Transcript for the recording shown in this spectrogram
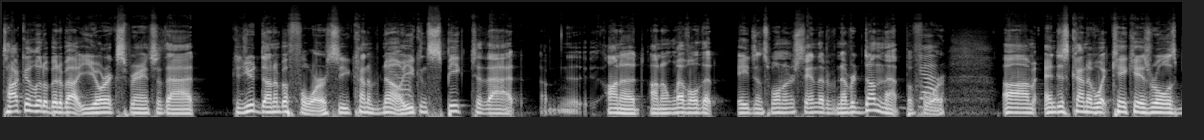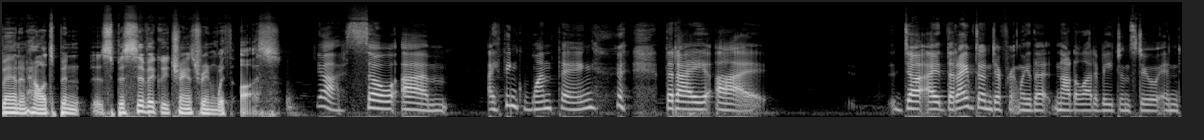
talk a little bit about your experience with that because you've done it before, so you kind of know. Yeah. You can speak to that um, on a on a level that agents won't understand that have never done that before. Um, and just kind of what KK's role has been and how it's been specifically transferring with us. Yeah. So um, I think one thing that I, uh, do, I that I've done differently that not a lot of agents do, and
